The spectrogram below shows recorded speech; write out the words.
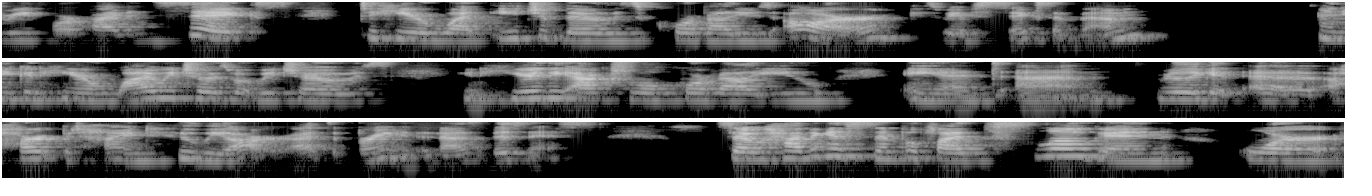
three, four, five, and six to hear what each of those core values are, because we have six of them. And you can hear why we chose what we chose. You can hear the actual core value and um, really get a, a heart behind who we are as a brand and as a business. So, having a simplified slogan or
